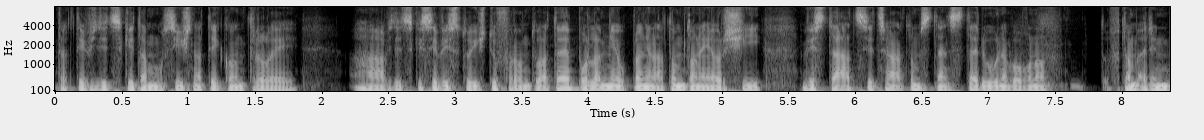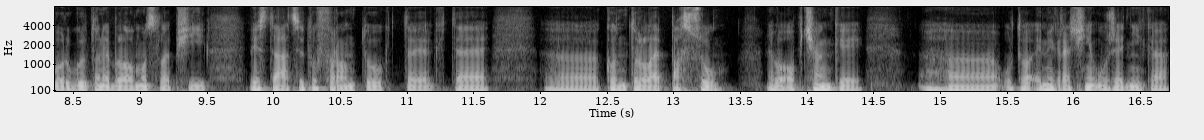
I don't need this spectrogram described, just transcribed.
tak ty vždycky tam musíš na ty kontroly a vždycky si vystojíš tu frontu. A to je podle mě úplně na tom to nejhorší. Vystát si třeba na tom Stansteadu nebo ono v tom Edinburgu to nebylo moc lepší. Vystát si tu frontu k té, k té uh, kontrole pasu nebo občanky uh, u toho imigračního úředníka.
